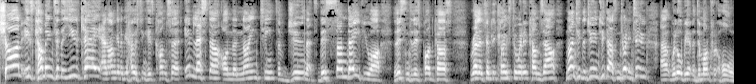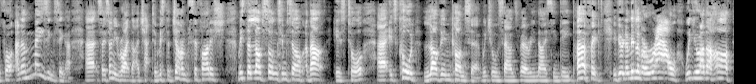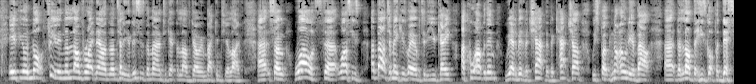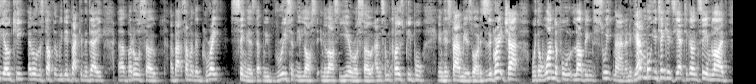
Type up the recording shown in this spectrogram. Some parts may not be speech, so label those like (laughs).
Shaan is coming to the UK and I'm going to be hosting his concert in Leicester on the 19th of June. That's this Sunday. If you are listening to this podcast relatively close to when it comes out, 19th of June 2022, uh, we'll all be at the De Montfort Hall for an amazing singer. Uh, so it's only right that I chat to Mr. Chand Sifarish, Mr. Love Songs himself about his tour. Uh, it's called Love in Concert, which all sounds very nice indeed. Perfect if you're in the middle of a row with your other half, if you're not feeling the love right now, then I'm telling you, this is the man to get the love going back into your life. Uh, so whilst, uh, whilst he's about to make his way over to the UK, I caught up with him. We had a bit of a chat, bit of a catch up. We spoke not only about uh, the love that he's got for Desioki and all the stuff that we did back in the day, uh, but also about some of the great singers that we've recently lost in the last year or so and some close people in his family as well. This is a great chat with a wonderful, loving, sweet man. And if you haven't bought your tickets yet to go and see him live,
